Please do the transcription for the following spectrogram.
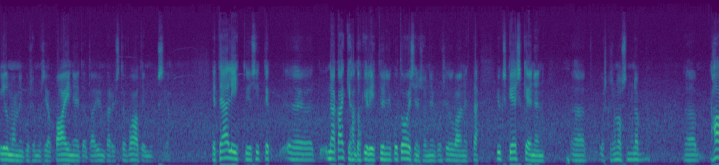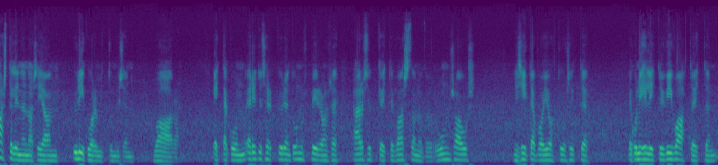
ilman niin semmoisia paineita tai ympäristövaatimuksia. Ja tämä liittyy sitten, nämä kaikkihan toki liittyy niin kuin toisinsa niin kuin sillain, että yksi keskeinen, voisiko sanoa semmoinen haasteellinen asia on ylikuormittumisen vaara. Että kun erityisherkkyyden tunnuspiirre on se ärsykkeiden vastaanoton runsaus, niin siitä voi johtua sitten, ja kun niihin liittyy vivahteiden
